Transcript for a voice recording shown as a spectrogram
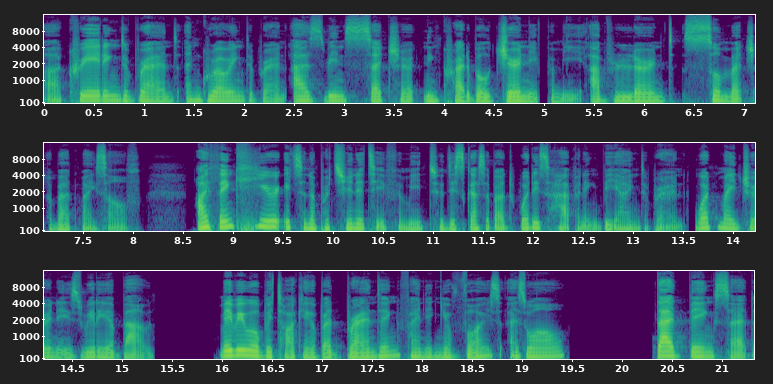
uh, creating the brand and growing the brand, has been such an incredible journey for me. I've learned so much about myself. I think here it's an opportunity for me to discuss about what is happening behind the brand, what my journey is really about. Maybe we'll be talking about branding, finding your voice as well, that being said,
